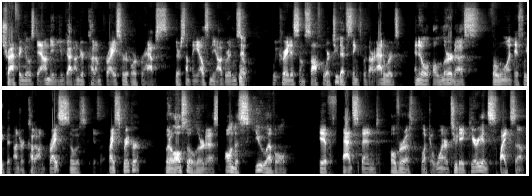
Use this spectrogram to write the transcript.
traffic goes down, maybe you got undercut on price or, or perhaps there's something else in the algorithm. So we created some software too that syncs with our AdWords and it'll alert us for one if we've been undercut on price. So it's, it's a price scraper, but it'll also alert us on the SKU level if ad spend over a like a one or two day period spikes up.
